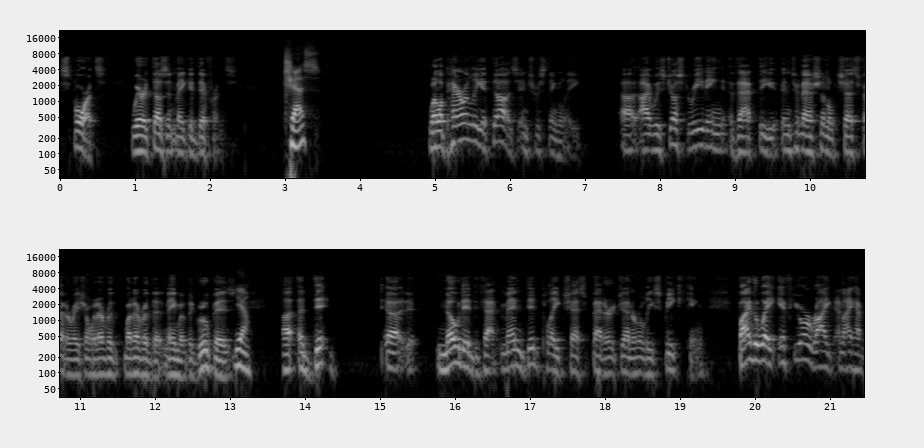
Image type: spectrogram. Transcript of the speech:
sports where it doesn't make a difference. Chess. Well, apparently it does. Interestingly, uh, I was just reading that the International Chess Federation, whatever whatever the name of the group is, yeah, uh did, uh, noted that men did play chess better, generally speaking. By the way, if you're right, and I have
